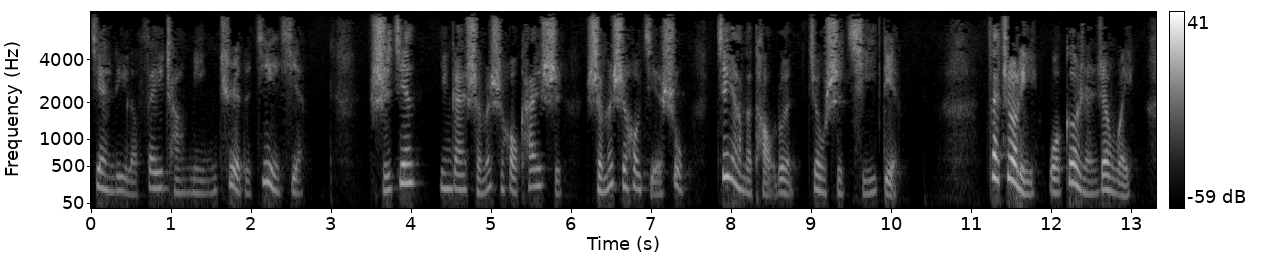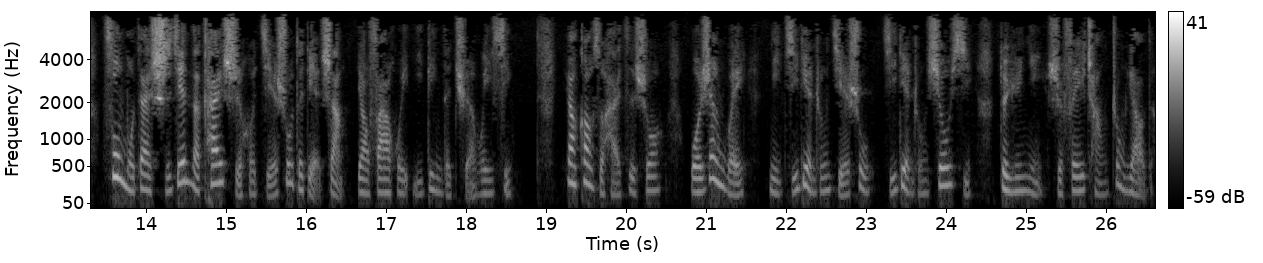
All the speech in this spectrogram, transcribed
建立了非常明确的界限，时间应该什么时候开始，什么时候结束，这样的讨论就是起点。在这里，我个人认为。父母在时间的开始和结束的点上要发挥一定的权威性，要告诉孩子说：“我认为你几点钟结束，几点钟休息，对于你是非常重要的。”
